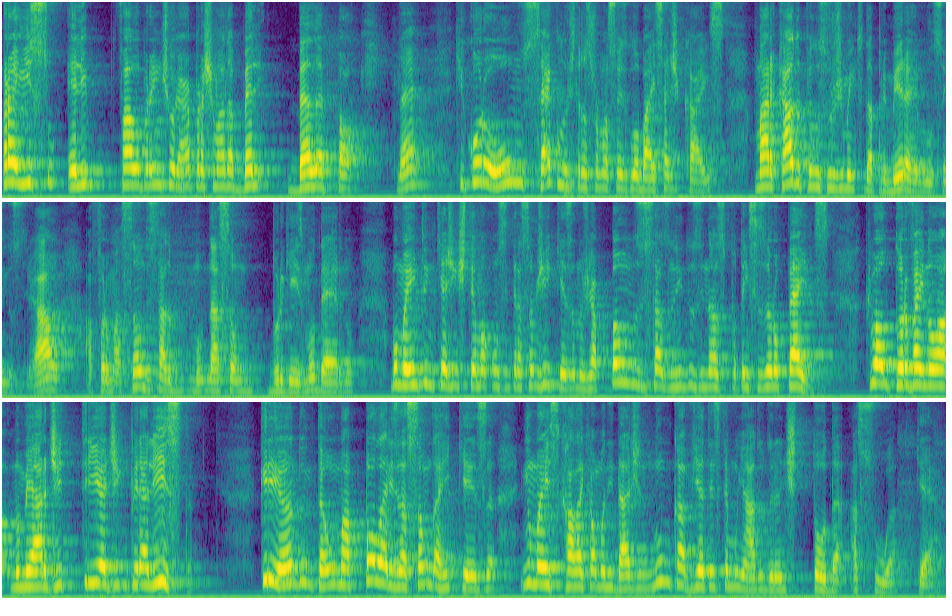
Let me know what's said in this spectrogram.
Para isso, ele fala para a gente olhar para a chamada Belle, Belle Époque, né? Que coroou um século de transformações globais radicais, marcado pelo surgimento da primeira revolução industrial, a formação do Estado-nação burguês moderno, momento em que a gente tem uma concentração de riqueza no Japão, nos Estados Unidos e nas potências europeias, que o autor vai nomear de tríade imperialista, criando então uma polarização da riqueza em uma escala que a humanidade nunca havia testemunhado durante toda a sua guerra.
